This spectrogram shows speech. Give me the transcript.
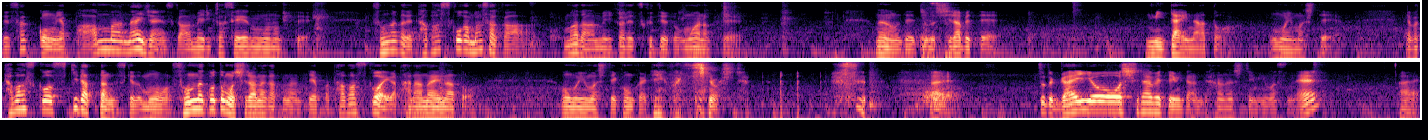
で昨今やっぱあんまないじゃないですかアメリカ製のものって。その中でタバスコがまさかまだアメリカで作ってると思わなくて。なのでちょっと調べてみたいなと思いまして。やっぱタバスコ好きだったんですけどもそんなことも知らなかったなんてやっぱタバスコ愛が足らないなと。思いまして今回テーマにしました。はい。ちょっと概要を調べてみたんで話してみますね。はい。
